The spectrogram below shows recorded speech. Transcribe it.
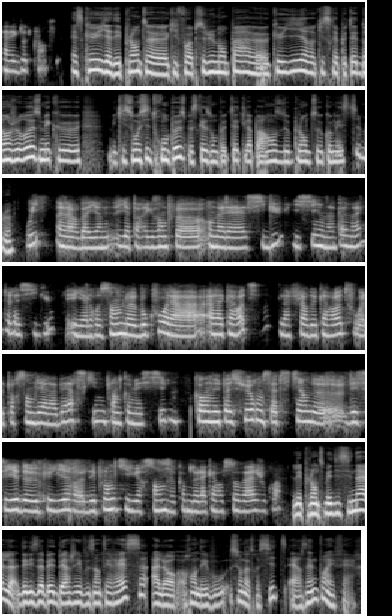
avec d'autres plantes. Est-ce qu'il y a des plantes euh, qu'il faut absolument pas euh, cueillir, qui seraient peut-être dangereuses, mais que mais qui sont aussi trompeuses parce qu'elles ont peut-être l'apparence de plantes comestibles? Oui, alors bah il y, y, a par exemple, on a la ciguë. Ici, on a pas mal de la ciguë et elle ressemble beaucoup à la à la carotte la fleur de carotte ou elle peut ressembler à la berce, qui est une plante comestible. Quand on n'est pas sûr, on s'abstient d'essayer de, cueillir euh, des plantes qui lui ressemblent, comme de la carotte sauvage ou quoi. Les plantes médicinales d'Elisabeth Berger vous intéressent Alors rendez-vous sur notre site erzen.fr.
